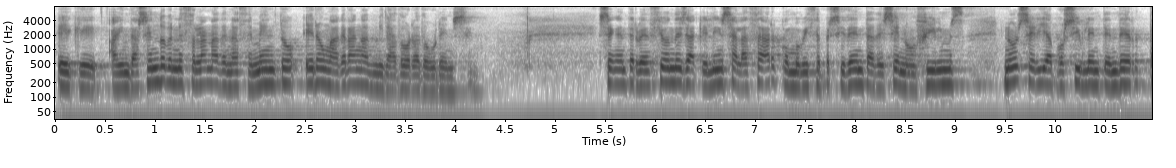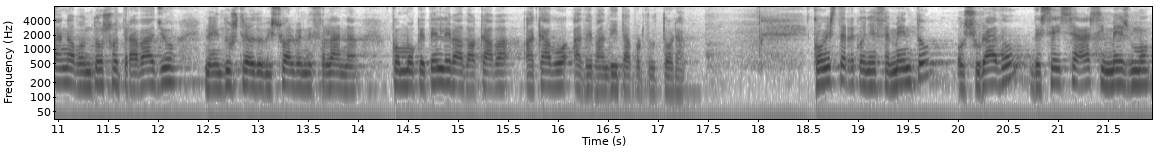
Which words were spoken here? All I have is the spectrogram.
e que, aínda sendo venezolana de nacemento, era unha gran admiradora de Ourense. Sen a intervención de Jacqueline Salazar como vicepresidenta de Xenon Films, non sería posible entender tan abondoso traballo na industria audiovisual venezolana como o que ten levado a cabo a, cabo a de bandita productora. Con este recoñecemento, o xurado desexa a si mesmo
